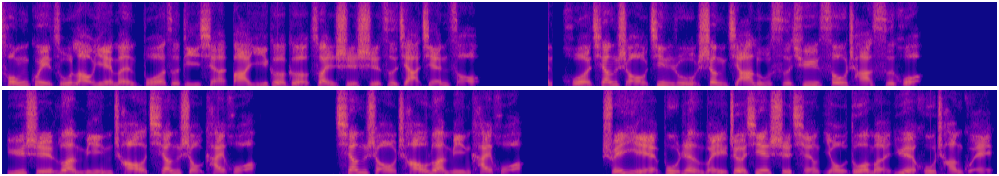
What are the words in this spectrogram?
从贵族老爷们脖子底下把一个个钻石十字架捡走。火枪手进入圣贾鲁斯区搜查私货，于是乱民朝枪手开火，枪手朝乱民开火。谁也不认为这些事情有多么越乎常轨。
